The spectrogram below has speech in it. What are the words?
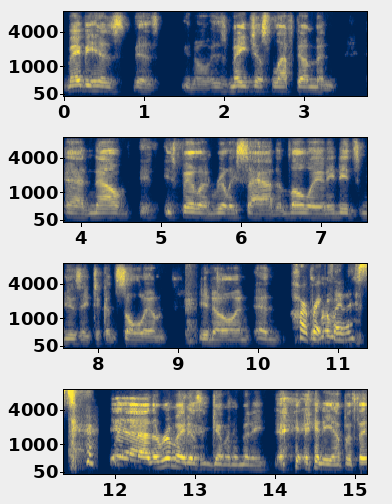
maybe his his you know his mate just left him and and now he's feeling really sad and lonely and he needs music to console him you know and and heartbreak playlist. Yeah the roommate isn't giving him any any empathy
